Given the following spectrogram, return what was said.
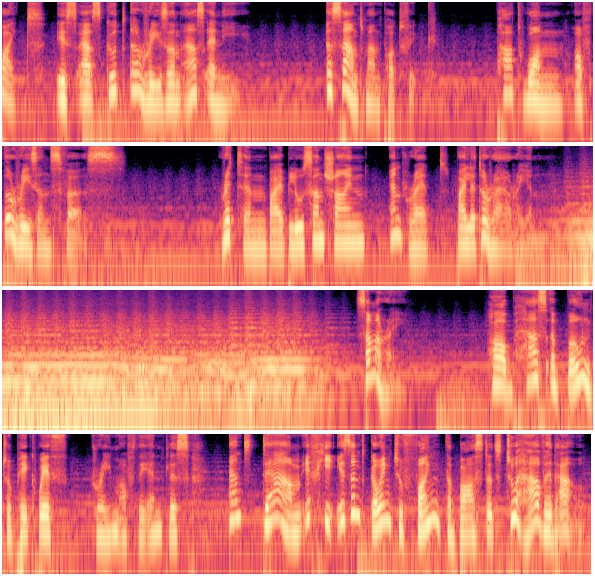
Spite is as good a reason as any. A Sandman Podfic, Part 1 of the Reasons verse. Written by Blue Sunshine and read by Literarian. Summary Hob has a bone to pick with, Dream of the Endless, and damn if he isn't going to find the bastard to have it out.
